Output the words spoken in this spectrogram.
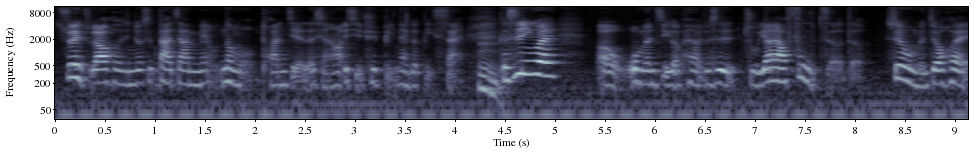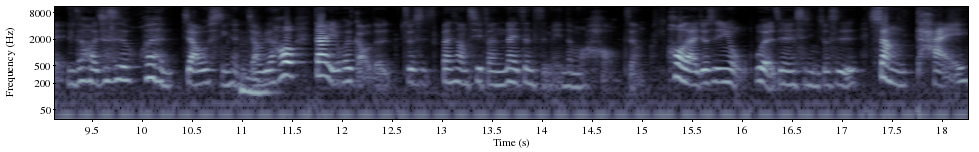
最主要核心，就是大家没有那么团结的想要一起去比那个比赛。嗯可是因为呃，我们几个朋友就是主要要负责的。所以我们就会，你知道，就是会很焦心、很焦虑，然后当然也会搞得就是班上气氛那一阵子没那么好，这样。后来就是因为我为了这件事情，就是上台，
